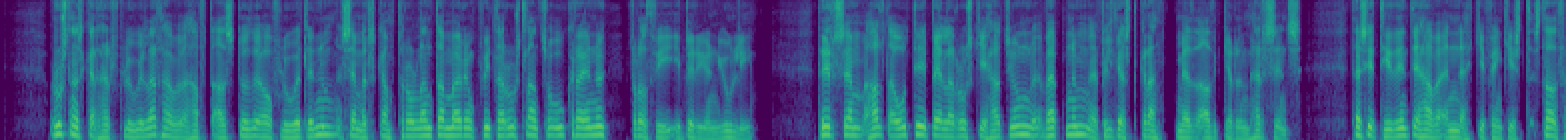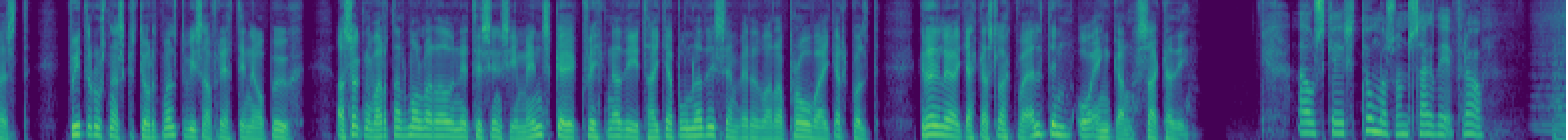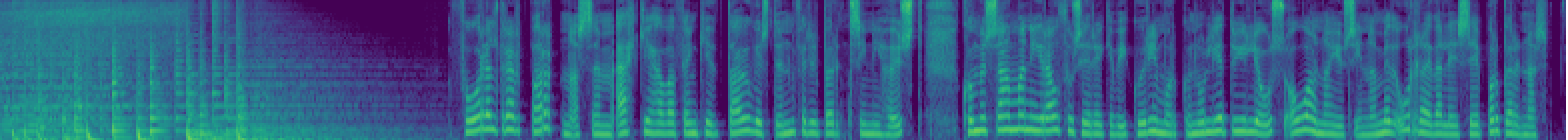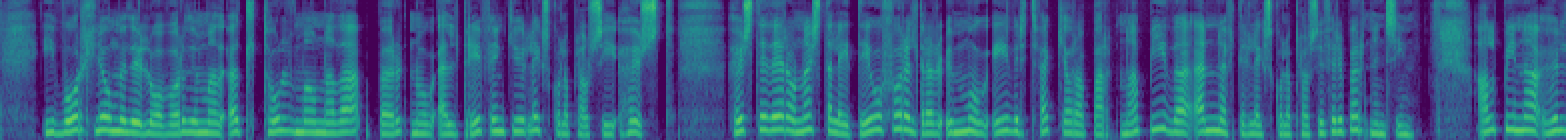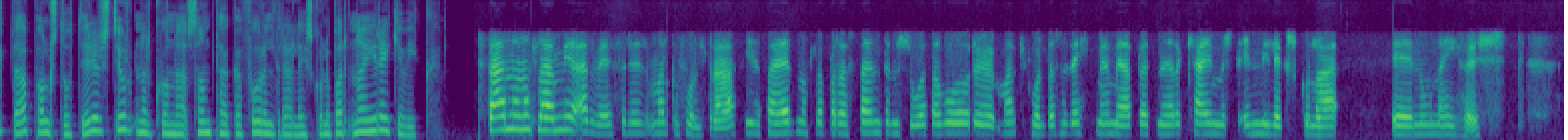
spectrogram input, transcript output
Rúsneskar herrflugvilar hafa haft aðstöðu á flugvöllinum sem er skamt frá landamærum Hvítarúslands og Úkrænu frá því í byrjun júli. Þeir sem halda úti Belarúski Hadjún vefnum fylgjast grant með aðgerðum hersins. Þessi tíðindi hafa enn ekki fengist staðfest. Hvíturúsnesk stjórnmöld vísa fréttinni á bug. Að sögnu varnarmálaráðunni til sinns í Minsk kviknaði í tækjabúnaði sem verið var að prófa í gerkvöld. Greiðlega gekk að slökva eldin og engan sakaði. Áskeir Tómasson sagði frá. Fóreldrar barna sem ekki hafa fengið dagvistun fyrir börn sín í haust komu saman í Ráðhúsi Reykjavíkur í morgun og letu í ljós óánæju sína með úrræðaleysi borgarinnar. Í vor hljómiðu lofórðum að öll 12 mánada börn og eldri fengju leikskólaplási haust. Haustið er á næsta leiti og foreldrar um og yfir tveggjára barna býða enn eftir leikskólaplási fyrir börnin sín. Albína Hulda Pálsdóttir er stjórnarkona samtaka foreldra leikskólabarna í Reykjavík. Staðin er náttúrulega mjög erfið fyrir marga fóreldra því að það er náttúrulega bara staðindarinn svo að það voru margi fóreldra sem reikna með að börnin er að kæmust inn í leikskóla e, núna í haust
